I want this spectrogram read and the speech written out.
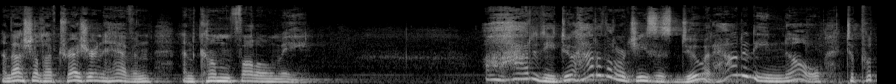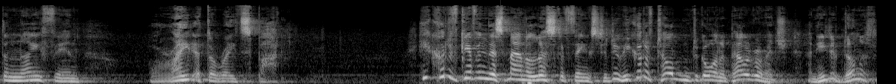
and thou shalt have treasure in heaven, and come follow me. Oh, how did he do? How did the Lord Jesus do it? How did he know to put the knife in right at the right spot? He could have given this man a list of things to do. He could have told him to go on a pilgrimage, and he'd have done it.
